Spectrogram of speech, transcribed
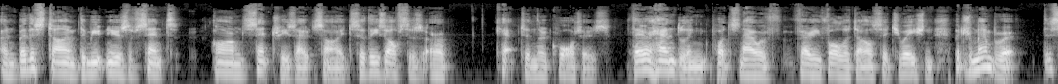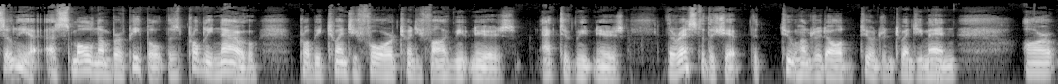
and by this time the mutineers have sent armed sentries outside. So these officers are kept in their quarters. They're handling what's now a very volatile situation. But remember, there's only a, a small number of people. There's probably now probably 24, 25 mutineers, active mutineers. The rest of the ship, the 200 odd, 220 men, are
